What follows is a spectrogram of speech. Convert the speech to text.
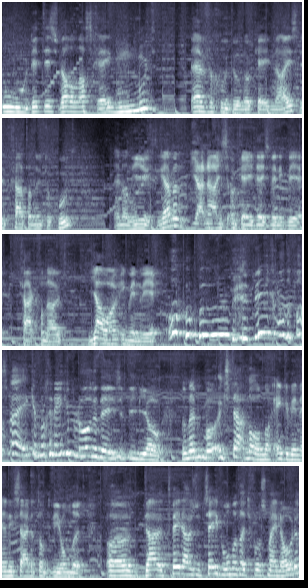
Oeh, dit is wel een lastige. Ik moet even goed doen. Oké, nice. Dit gaat dan nu toch goed. En dan hier remmen. Ja, nice. Oké, deze win ik weer. Ga ik vanuit. Ja hoor, ik win weer. Oeh, weer gewonnen volgens mij. Ik heb nog geen één keer verloren deze video. Dan heb ik, ik sta nog, nog één keer winnen en ik sta in de top 300. Uh, 2700 had je volgens mij nodig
